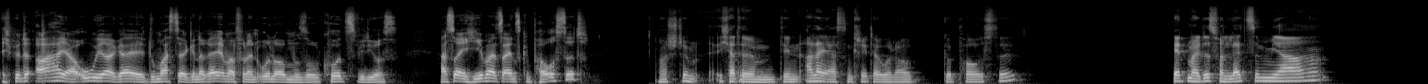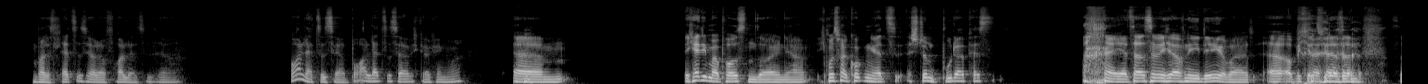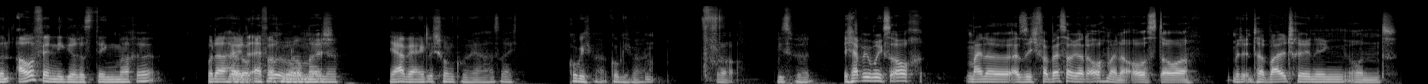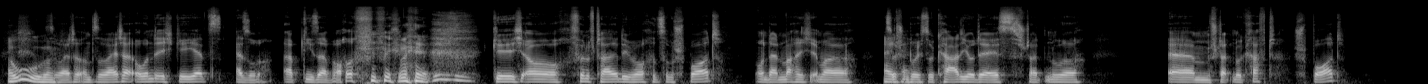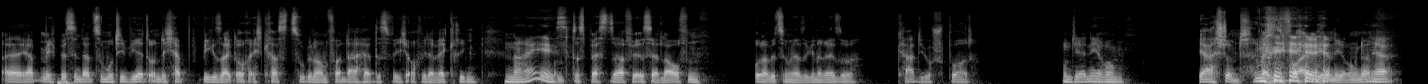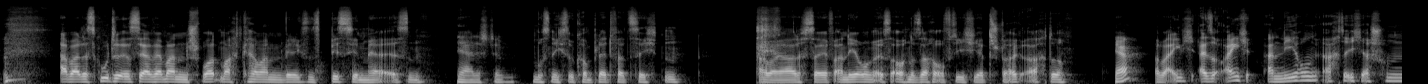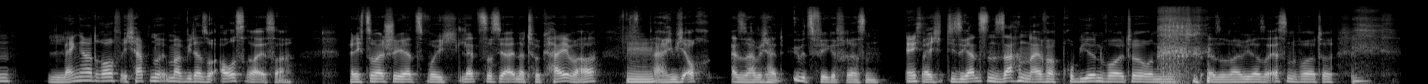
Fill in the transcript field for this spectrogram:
Ich bin, ah ja, oh ja, geil. Du machst ja generell immer von deinen Urlauben so Kurzvideos. Hast du eigentlich jemals eins gepostet? Oh, stimmt. Ich hatte ähm, den allerersten Kreta-Urlaub gepostet. Ich hätte mal das von letztem Jahr. War das letztes Jahr oder vorletztes Jahr? Vorletztes Jahr. Boah, letztes Jahr habe ich gar keinen gemacht. Ähm, ich hätte ihn mal posten sollen, ja. Ich muss mal gucken, jetzt, stimmt, Budapest. jetzt hast du mich auf eine Idee gebracht. Äh, ob ich jetzt wieder so ein, so ein aufwendigeres Ding mache oder halt doch einfach cool, nur meine. nicht? Ja, wäre eigentlich schon cool, ja, hast recht. Guck ich mal, guck ich mal, Ja. wie es wird. Ich habe übrigens auch meine, also ich verbessere gerade auch meine Ausdauer mit Intervalltraining und Oh. so weiter und so weiter. Und ich gehe jetzt, also ab dieser Woche, gehe ich auch fünf Tage die Woche zum Sport. Und dann mache ich immer zwischendurch so Cardio-Days statt nur, ähm, statt nur Kraftsport. Äh, ihr habt mich ein bisschen dazu motiviert und ich habe, wie gesagt, auch echt krass zugenommen. Von daher, das will ich auch wieder wegkriegen. Nice. Und das Beste dafür ist ja Laufen. Oder beziehungsweise generell so Cardio-Sport. Und die Ernährung. Ja, stimmt. Also vor allem die Ernährung, ne? Ja. Aber das Gute ist ja, wenn man Sport macht, kann man wenigstens ein bisschen mehr essen. ja, das stimmt. Muss nicht so komplett verzichten. Aber ja, das Safe Ernährung ist auch eine Sache, auf die ich jetzt stark achte. Ja? Aber eigentlich, also eigentlich Ernährung achte ich ja schon länger drauf. Ich habe nur immer wieder so Ausreißer. Wenn ich zum Beispiel jetzt, wo ich letztes Jahr in der Türkei war, Mhm. da habe ich mich auch, also da habe ich halt übelst viel gefressen. Echt? Weil ich diese ganzen Sachen einfach probieren wollte und also mal wieder so essen wollte.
